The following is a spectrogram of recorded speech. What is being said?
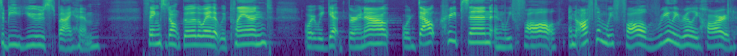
to be used by Him. Things don't go the way that we planned, or we get burnout, or doubt creeps in and we fall. And often we fall really, really hard.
